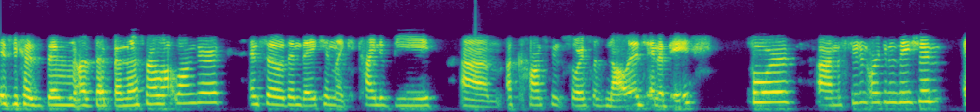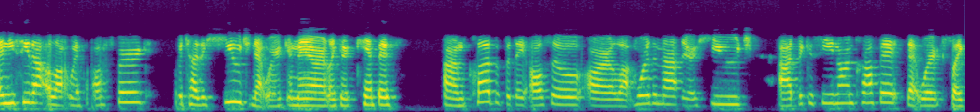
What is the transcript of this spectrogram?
Is because then I've been there for a lot longer, and so then they can like kind of be um, a constant source of knowledge and a base for um, a student organization. And you see that a lot with OSPIRG, which has a huge network, and they are like a campus um, club, but they also are a lot more than that. They're a huge advocacy nonprofit that works like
